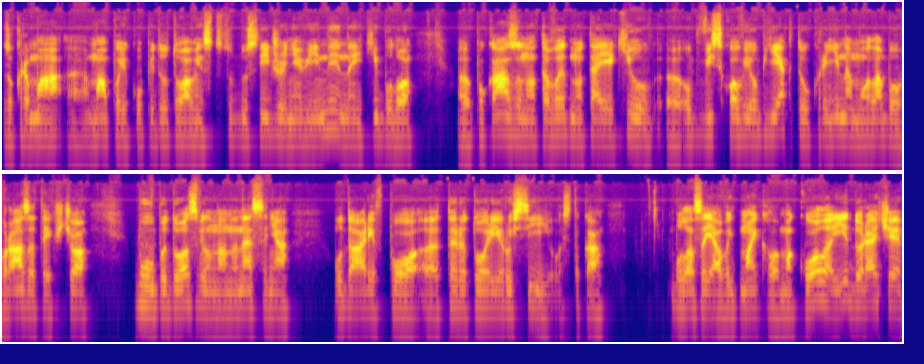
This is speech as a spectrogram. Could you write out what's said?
зокрема, е, мапу, яку підготував інститут дослідження війни, на якій було е, показано та видно те, які е, військові об'єкти Україна могла б вразити, якщо був би дозвіл на нанесення ударів по е, території Росії. Ось така була заява від Майкла Макола. І, до речі,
